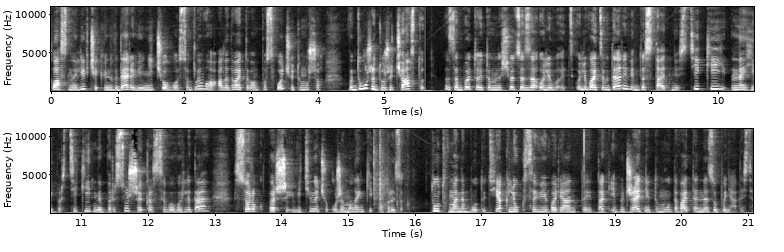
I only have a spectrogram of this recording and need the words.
Класний олівчик, він в дереві, нічого особливого, але давайте вам посвочу, тому що ви дуже-дуже часто запитуєте мене, що це за олівець. Олівець в дереві достатньо стійкий, не гіперстійкий, не пересушує, красиво виглядає. 41 відтіночок, уже маленький огризок. Тут в мене будуть як люксові варіанти, так і бюджетні, тому давайте не зупинятися.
